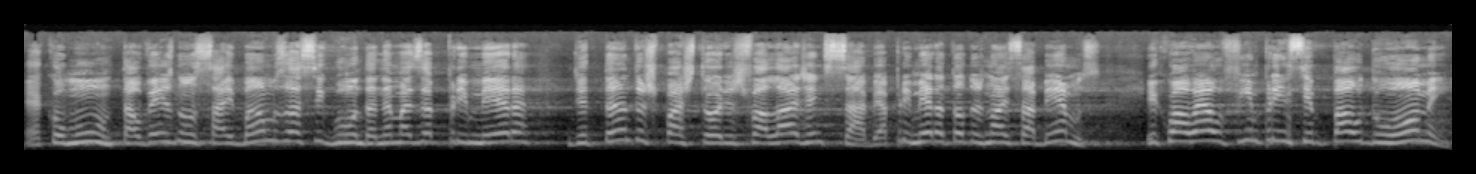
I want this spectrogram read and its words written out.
é comum, talvez não saibamos a segunda, né? mas a primeira de tantos pastores falar, a gente sabe. A primeira todos nós sabemos. E qual é o fim principal do homem?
